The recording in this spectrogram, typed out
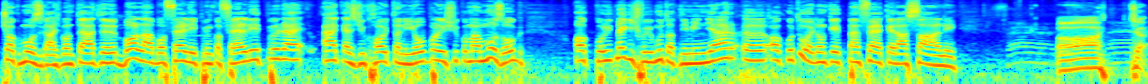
csak mozgásban. Tehát ö, ballába fellépünk a fellépőre, elkezdjük hajtani jobbal, és amikor már mozog, akkor itt meg is fogjuk mutatni mindjárt, akkor tulajdonképpen fel kell rá szállni. Atya.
